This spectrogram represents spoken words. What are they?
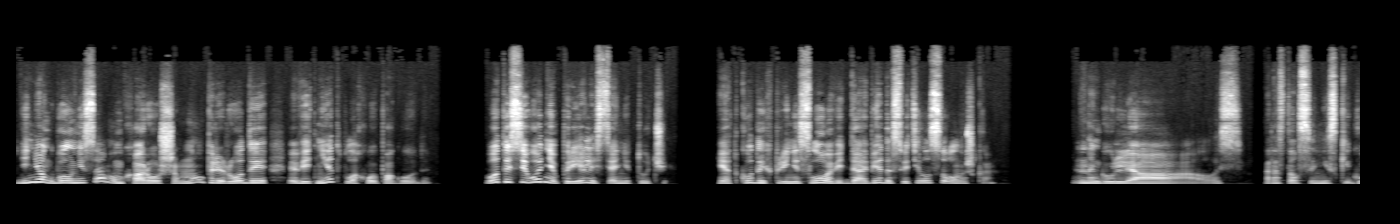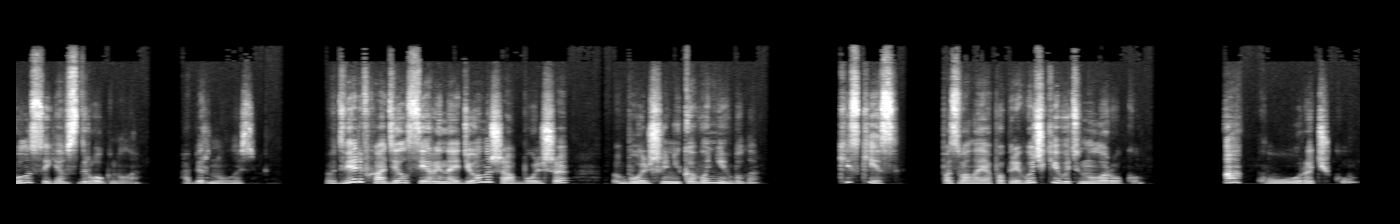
Денёк был не самым хорошим, но у природы ведь нет плохой погоды. Вот и сегодня прелесть, а не тучи. И откуда их принесло, а ведь до обеда светило солнышко. «Нагулялась», — раздался низкий голос, и я вздрогнула. Обернулась. В дверь входил серый найденыш, а больше... больше никого не было. «Кис-кис», — позвала я по привычке и вытянула руку. «А курочку?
